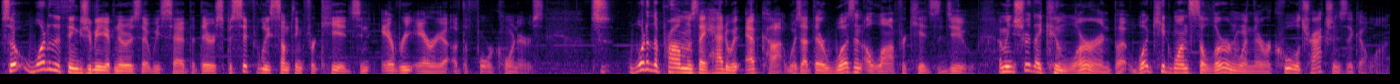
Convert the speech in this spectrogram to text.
So, one of the things you may have noticed that we said that there is specifically something for kids in every area of the Four Corners. S one of the problems they had with Epcot was that there wasn't a lot for kids to do. I mean, sure, they can learn, but what kid wants to learn when there are cool attractions that go on?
